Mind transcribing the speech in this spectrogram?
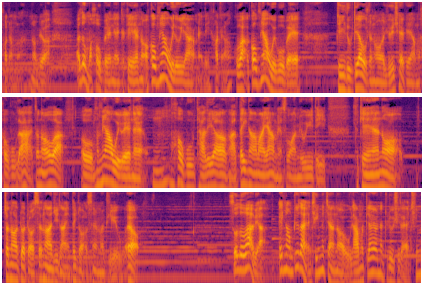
ဟုတ်တယ်မလားကျွန်တော်ပြောအဲ့လိုမဟုတ်ပဲねတကယ်ရတော့အကုန်မျှဝေလို့ရရမယ်လေဟုတ်တယ်နော်ကိုကအကုန်မျှဝေဖို့ပဲ ဒီလူတယောက်ကိုကျွန်တော်ရွေးချယ်ခဲ့ရမဟုတ်ဘူးလားကျွန်တော်ကဟိုမမျှဝေပဲနဲ့မဟုတ်ဘူးဒါလေးကငါတိတ်နာမှရမယ်ဆိုတာမျိုးကြီးဒီတကယ်ရတော့ကျွန်တော်အတွက်တော့စဉ်းစားကြည့်လိုက်ရင်တိတ်တော့အဆင်မပြေဘူးအဲ့တော့ဆိုလိုပါဗျအိမ်အောင်ပြုတ်လိုက်အထီးမကြံတော့ဘူးဒါမှမဟုတ်တယောက်ယောက်နဲ့တူတူရှိလိုက်အထီးမ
